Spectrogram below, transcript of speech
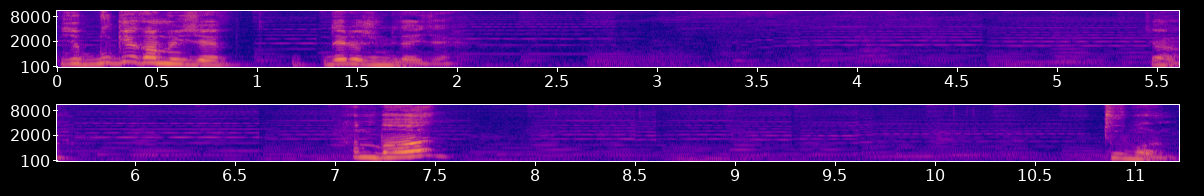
이제 무게감을 이제 내려줍니다. 이제 자, 한 번, 두 번.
